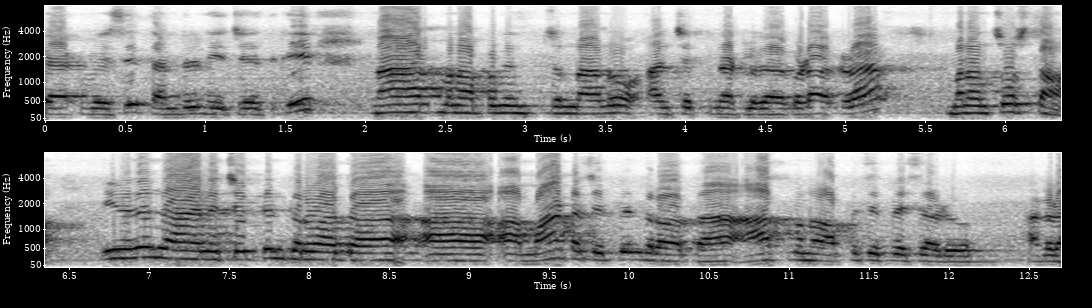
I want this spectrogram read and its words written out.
కేక వేసి తండ్రి నీ చేతికి నా ఆత్మను అప్పగించున్నాను అని చెప్పినట్లుగా కూడా అక్కడ మనం చూస్తాం. ఈ విధంగా ఆయన చెప్పిన తర్వాత ఆ ఆ మాట చెప్పిన తర్వాత ఆత్మను అప్పచెప్పేశాడు. అక్కడ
